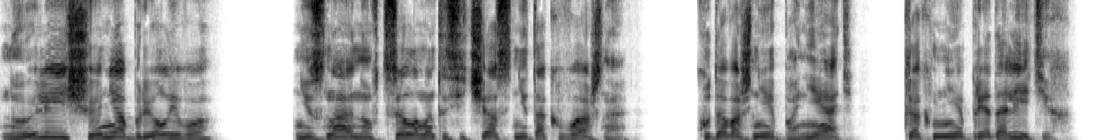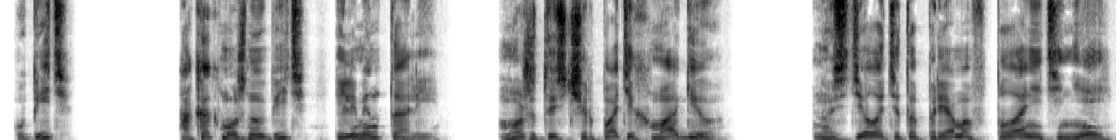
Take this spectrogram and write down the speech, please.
Ну или еще не обрел его. Не знаю, но в целом это сейчас не так важно. Куда важнее понять, как мне преодолеть их. Убить? А как можно убить элементалей? Может, исчерпать их магию? Но сделать это прямо в плане теней?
